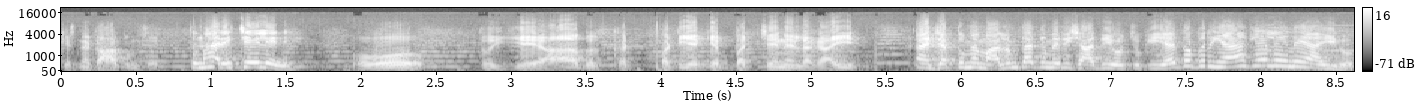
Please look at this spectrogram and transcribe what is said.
किसने कहा तुमसे? तुम्हारे चेले ने। ओ तो ये आग उस खटपटिए के बच्चे ने लगाई है। जब तुम्हें मालूम था कि मेरी शादी हो चुकी है तो फिर यहाँ क्या लेने आई हो?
